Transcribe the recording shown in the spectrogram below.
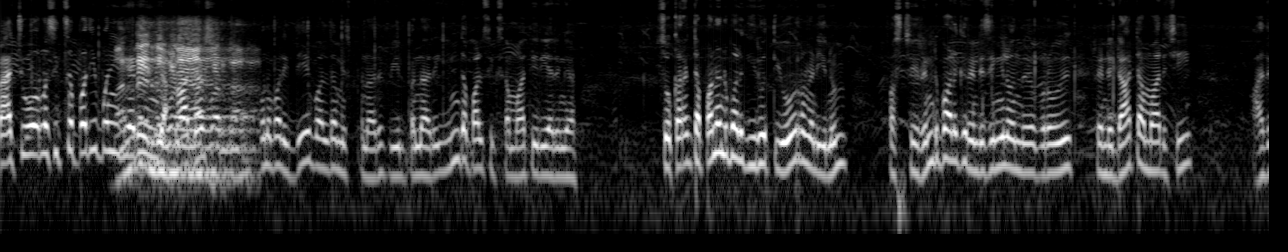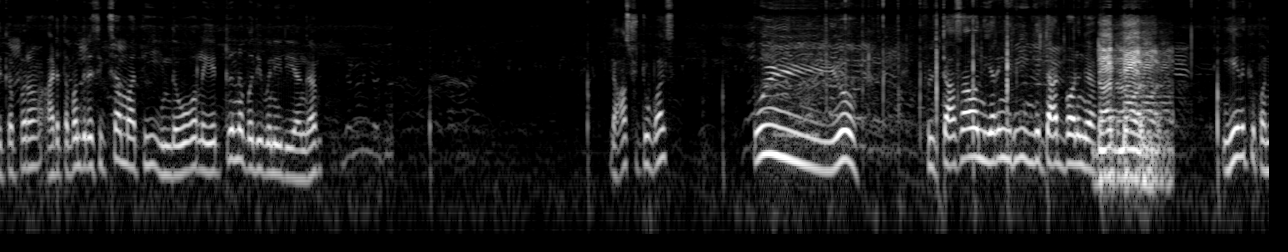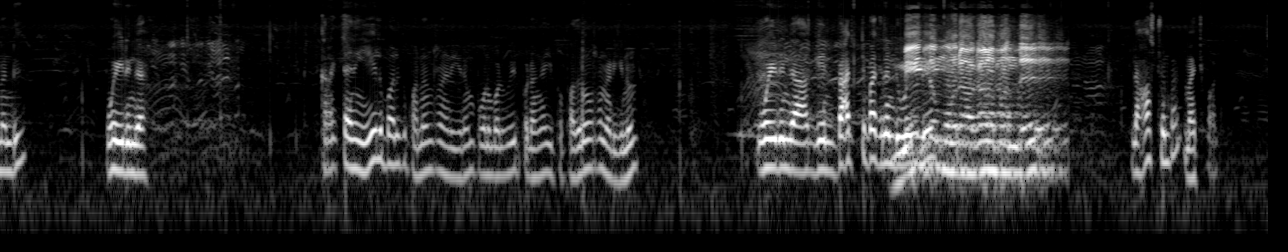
மேட்ச் ஓவரில் சிக்ஸை பதிவு பண்ணிருக்காரு. இந்த பாருங்க? போன பால் இதே பால் தான் மிஸ் பண்ணாரு. ஃபீல் பண்ணாரு. இந்த பால் சிக்ஸாக மாத்திரியாருங்க ஸோ கரெக்டாக பன்னெண்டு பாலுக்கு இருபத்தி ஓவர் ரன் அடிக்கணும் ஃபஸ்ட்டு ரெண்டு பாலுக்கு ரெண்டு சிங்கிள் வந்த பிறகு ரெண்டு டாட்டா மாறிச்சு. அதுக்கப்புறம் அடுத்த பந்தில் சிக்ஸாக மாற்றி இந்த ஓவரில் எட்டு ரன்னை பதிவு பண்ணிருக்காங்க. லாஸ்ட் டூ பால்ஸ் ஓய்யோ ஃபுல் டாஸாக வந்து இறங்கிருக்கு. இங்கே டாட் பாலுங்க ஏழுக்கு பன்னெண்டு. ஒயிடுங்க கரெக்டாக ஏழு பாலுக்கு பன்னெண்டு ரன் அடிக்கிறோம் போன பால் வெயிட் பண்ணாங்க. இப்போ பதினோரு ரன் அடிக்கணும். ஒயிடுங்க அகைன் பேக் டு பேக் ரெண்டு last one ball match ball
